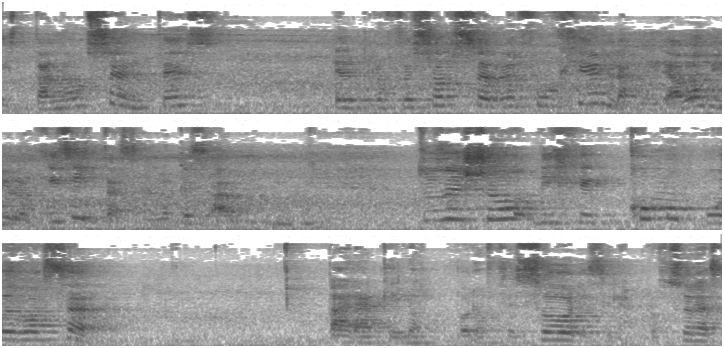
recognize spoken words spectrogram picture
están ausentes, el profesor se refugia en las miradas biologicistas, en lo que sabe. Entonces yo dije, ¿cómo puedo hacer para que los profesores y las profesoras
